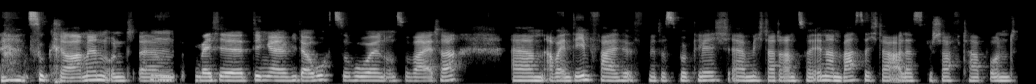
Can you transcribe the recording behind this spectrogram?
zu kramen und ähm, mhm. irgendwelche Dinge wieder hochzuholen und so weiter. Ähm, aber in dem Fall hilft mir das wirklich, äh, mich daran zu erinnern, was ich da alles geschafft habe und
